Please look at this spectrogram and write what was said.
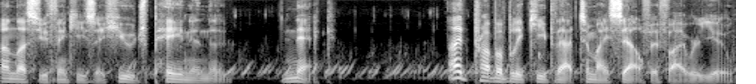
Unless you think he's a huge pain in the neck. I'd probably keep that to myself if I were you.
